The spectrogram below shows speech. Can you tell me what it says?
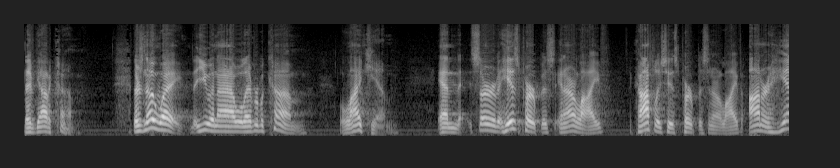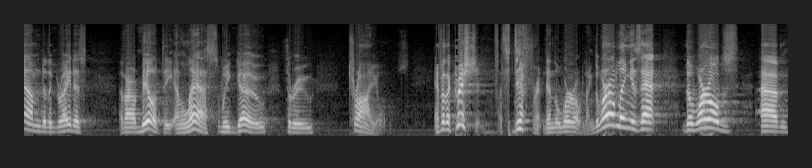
They've got to come. There's no way that you and I will ever become like him and serve his purpose in our life, accomplish his purpose in our life, honor him to the greatest of our ability unless we go through trials. And for the Christian, it's different than the worldling. The worldling is that the world's, um,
